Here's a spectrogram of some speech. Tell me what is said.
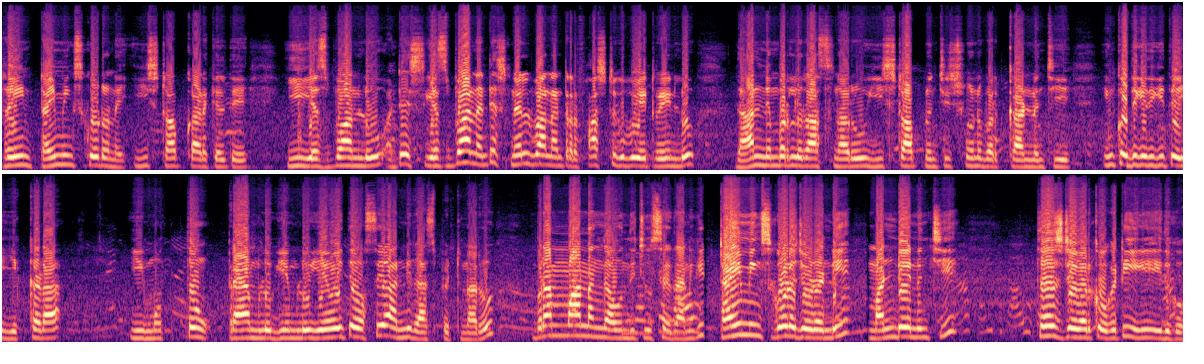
ట్రైన్ టైమింగ్స్ కూడా ఉన్నాయి. ఈ స్టాప్ కాడకి వెళ్తే ఈ ఎస్ బాన్లు అంటే ఎస్ బాన్ అంటే స్నెల్ బాన్ అంటారు. ఫాస్ట్గా పోయే ట్రైన్లు దాని నెంబర్లు రాస్తున్నారు. ఈ స్టాప్ నుంచి షూనబర్గ్ కాడ నుంచి ఇంకో దిగి దిగితే ఇక్కడ ఈ మొత్తం ట్రామ్లు గేమ్లు ఏవైతే వస్తాయో అన్నీ రాసి పెట్టున్నారు బ్రహ్మాండంగా ఉంది చూసేదానికి. టైమింగ్స్ కూడా చూడండి. మండే నుంచి థర్స్డే వరకు ఒకటి ఇదిగో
